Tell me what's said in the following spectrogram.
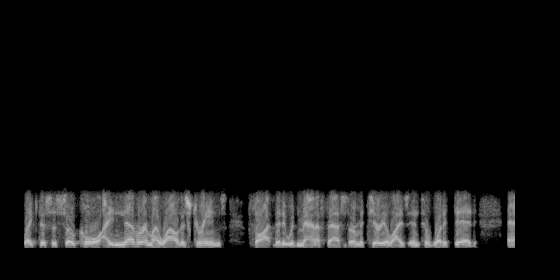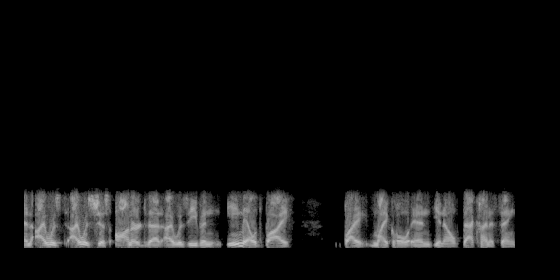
like this is so cool. I never in my wildest dreams thought that it would manifest or materialize into what it did. And I was I was just honored that I was even emailed by by Michael and you know that kind of thing.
